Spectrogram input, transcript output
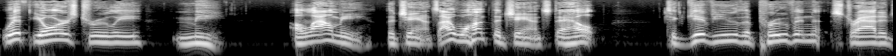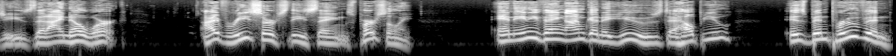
with yours truly, me allow me the chance. I want the chance to help to give you the proven strategies that I know work. I've researched these things personally, and anything I'm going to use to help you has been proven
